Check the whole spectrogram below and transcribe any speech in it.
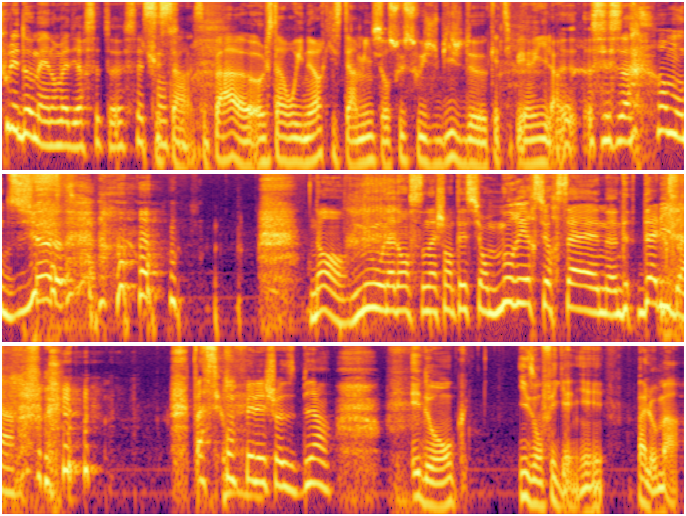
tous les domaines, on va dire, cette, cette C'est chanson. ça, c'est pas euh, All Star Winner qui se termine sur Swiss Swish Beach de Katy Perry là. Euh, c'est ça. Oh mon dieu Non, nous on a, dansé, on a chanté sur Mourir sur scène de Dalida. Parce qu'on fait les choses bien. Et donc, ils ont fait gagner Paloma.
